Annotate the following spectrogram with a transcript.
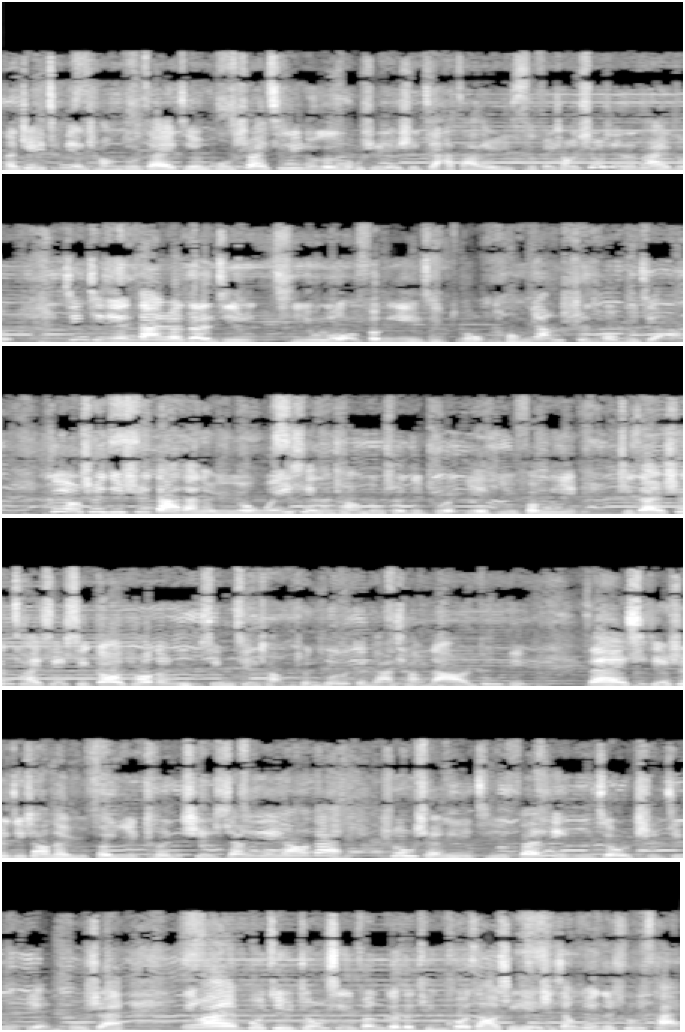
那这一经典长度在兼顾帅气利落的同时，也是夹杂了一丝非常休闲的态度。近几年大热的极极裸风衣以及同同样势头不假，更有设计师大胆的运用危险的长度设计出了夜地风衣，只在身材纤细高挑的女性气场衬托得更加强大而独立。在细节设计上呢，与风衣唇齿相叶腰带、收绳以及翻领依旧是经典不衰。另外，颇具中性风格的挺阔造型也是相对的出彩，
